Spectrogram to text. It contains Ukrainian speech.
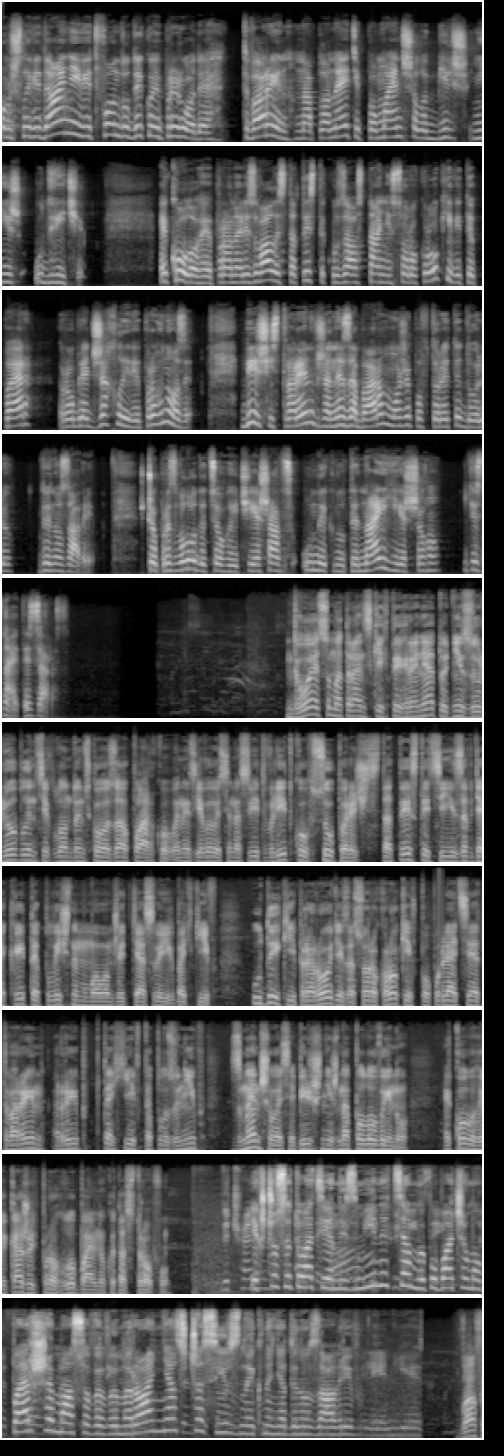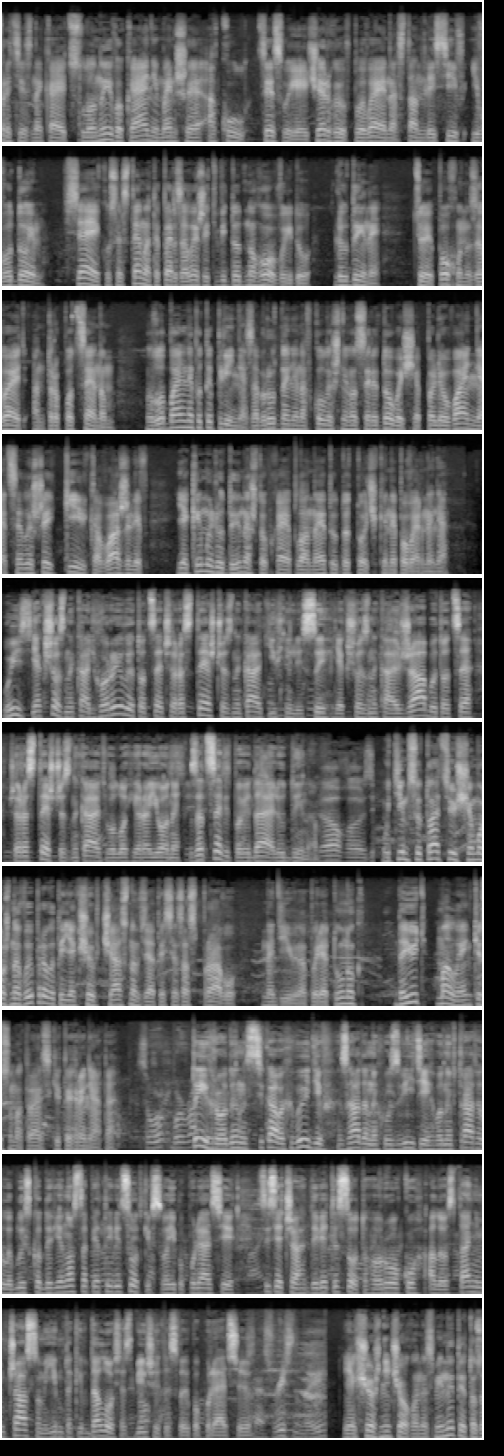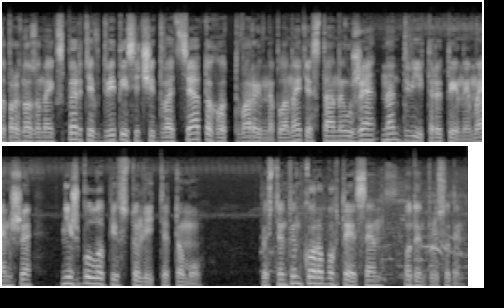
Приголомшливі дані від фонду дикої природи. Тварин на планеті поменшало більш ніж удвічі. Екологи проаналізували статистику за останні 40 років і тепер роблять жахливі прогнози. Більшість тварин вже незабаром може повторити долю динозаврів. Що призвело до цього і чи є шанс уникнути найгіршого, дізнайтесь зараз. Двоє суматранських тигренят – одні з улюбленців лондонського зоопарку. Вони з'явилися на світ влітку всупереч статистиці і завдяки тепличним умовам життя своїх батьків. У дикій природі за 40 років популяція тварин, риб, птахів та плазунів зменшилася більш ніж наполовину. Екологи кажуть про глобальну катастрофу. Якщо ситуація не зміниться, ми побачимо перше масове вимирання з часів зникнення динозаврів. В Африці зникають слони, в океані менше акул. Це своєю чергою впливає на стан лісів і водойм. Вся екосистема тепер залежить від одного виду людини. Цю епоху називають антропоценом. Глобальне потепління, забруднення навколишнього середовища, полювання це лише кілька важелів, якими людина штовхає планету до точки неповернення. Якщо зникають горили, то це через те, що зникають їхні ліси. Якщо зникають жаби, то це через те, що зникають вологі райони. За це відповідає людина. Утім, ситуацію ще можна виправити, якщо вчасно взятися за справу. Надію на порятунок дають маленькі суматранські тигренята. Тигри один з цікавих видів, згаданих у звіті. Вони втратили близько 95% своєї популяції з 1900 року, але останнім часом їм таки вдалося збільшити свою популяцію. Якщо ж нічого не змінити, то за прогнозами експертів, 2020-го тварин на планеті стане уже на дві третини менше, ніж було півстоліття тому. Костянтин Коробов, ТСН 1+,1.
